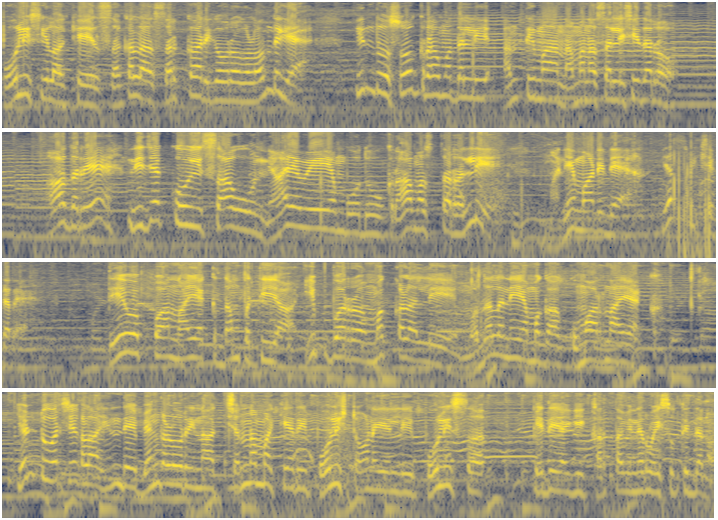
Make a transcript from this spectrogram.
ಪೊಲೀಸ್ ಇಲಾಖೆ ಸಕಲ ಸರ್ಕಾರಿ ಗೌರವಗಳೊಂದಿಗೆ ಇಂದು ಸ್ವಗ್ರಾಮದಲ್ಲಿ ಅಂತಿಮ ನಮನ ಸಲ್ಲಿಸಿದರು. ಆದರೆ ನಿಜಕ್ಕೂ ಈ ಸಾವು ನ್ಯಾಯವೇ ಎಂಬುದು ಗ್ರಾಮಸ್ಥರಲ್ಲಿ ಮನೆ ಮಾಡಿದೆ. ಎಸ್ ವೀಕ್ಷಕರೇ, ದೇವಪ್ಪ ನಾಯಕ್ ದಂಪತಿಯ ಇಬ್ಬರ ಮಕ್ಕಳಲ್ಲಿ ಮೊದಲನೆಯ ಮಗ ಕುಮಾರ್ ನಾಯಕ್. ಎಂಟು ವರ್ಷಗಳ ಹಿಂದೆ ಬೆಂಗಳೂರಿನ ಚೆನ್ನಮ್ಮಕೇರಿ ಪೊಲೀಸ್ ಠಾಣೆಯಲ್ಲಿ ಪೊಲೀಸ್ ಪೇದೆಯಾಗಿ ಕರ್ತವ್ಯ ನಿರ್ವಹಿಸುತ್ತಿದ್ದನು.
